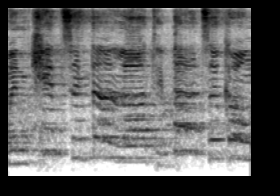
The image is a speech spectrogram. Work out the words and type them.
มันคิดถึงตลอดที่ตาเธอคง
